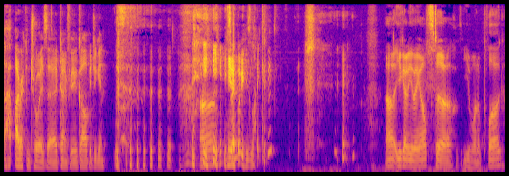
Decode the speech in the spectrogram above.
I reckon Troy's uh, going through your garbage again. Uh, you know what he's like. uh, you got anything else to you want to plug?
